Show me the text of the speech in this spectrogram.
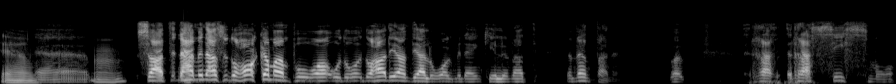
Eh, Mm. så att, nej men alltså då hakar man på och då, då hade jag en dialog med den killen att, men vänta nu. Ra, rasism och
